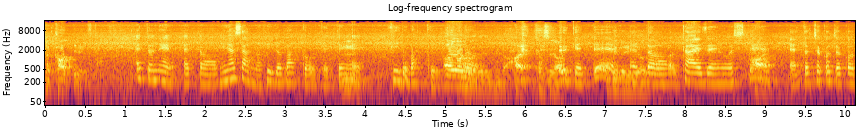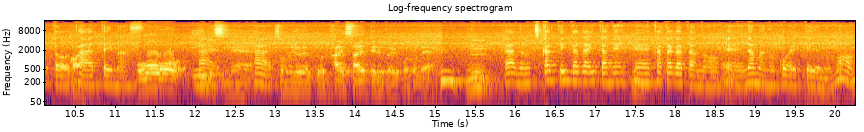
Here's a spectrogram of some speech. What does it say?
変わってるんですか？えっとね、えっと、皆さんのフィードバックを受けて、うんフィードバックを受けて、えっと、改善をして、はい、えっと、ちょこちょこっと変わっています、はい、おおい。いですね、はい、その予約が開始されてるということで、うん。うん、あの使っていただいたね、うん、えー、方々の、えー、生の声っていうのも、うん、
